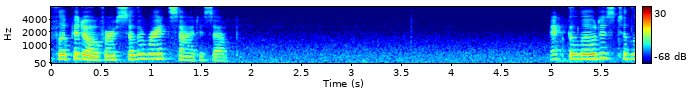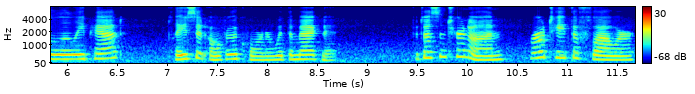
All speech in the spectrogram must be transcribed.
Flip it over so the right side is up. Connect the lotus to the lily pad, place it over the corner with the magnet. If it doesn't turn on, rotate the flower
